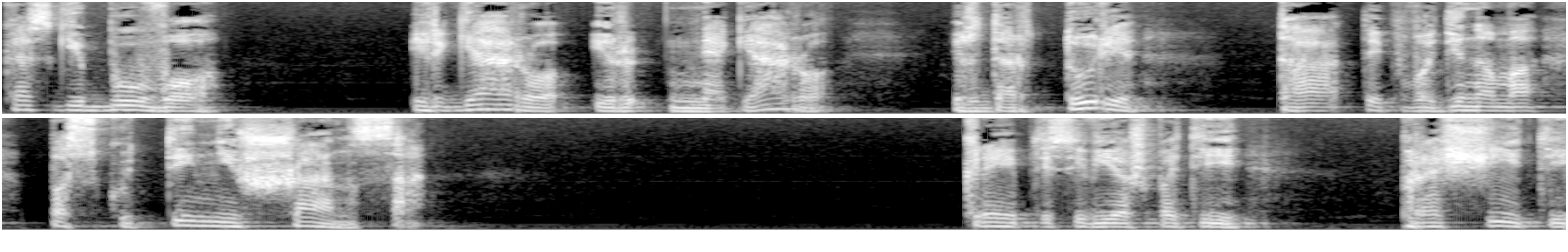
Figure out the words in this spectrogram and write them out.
kasgi buvo ir gero, ir negero, ir dar turi tą taip vadinamą paskutinį šansą kreiptis į viešpatį, prašyti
